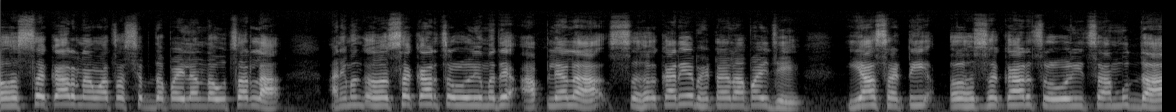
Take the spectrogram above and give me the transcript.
असहकार नावाचा शब्द पहिल्यांदा उच्चारला आणि मग असहकार चळवळीमध्ये आपल्याला सहकार्य भेटायला पाहिजे यासाठी असहकार चळवळीचा मुद्दा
